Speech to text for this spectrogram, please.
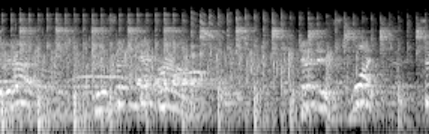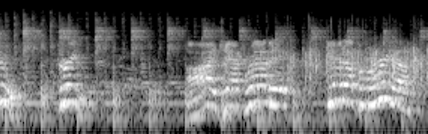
give it up to the second death round. Judges, one, two, three. All right, Jackrabbit, give it up for Maria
